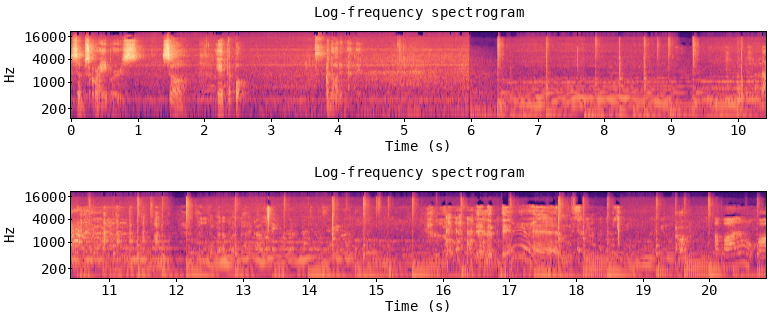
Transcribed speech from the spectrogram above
subscribers. So, eto po. Panoorin natin. Hello, Philippines! Taba ng mukha.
